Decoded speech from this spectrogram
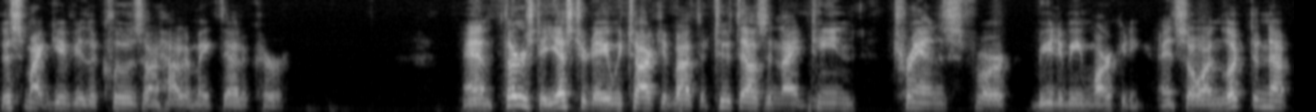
this might give you the clues on how to make that occur. And Thursday, yesterday, we talked about the 2019 trends for B2B marketing. And so I'm looking up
